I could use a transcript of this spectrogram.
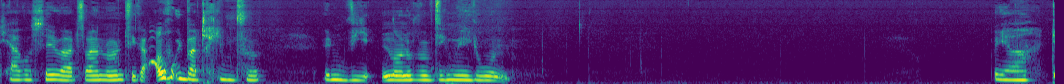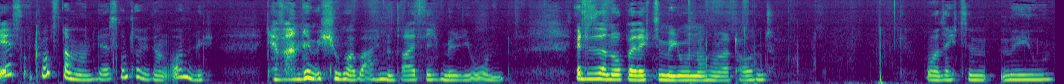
Thiago Silva 92er. Auch übertrieben für irgendwie 59 Millionen. Ja, der ist Klostermann, der ist runtergegangen, ordentlich. Der war nämlich schon mal bei 31 Millionen. Jetzt ist er noch bei 16 Millionen und 100.000. Oder 16 Millionen.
